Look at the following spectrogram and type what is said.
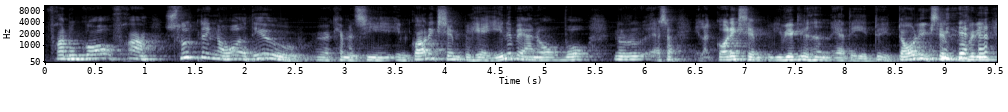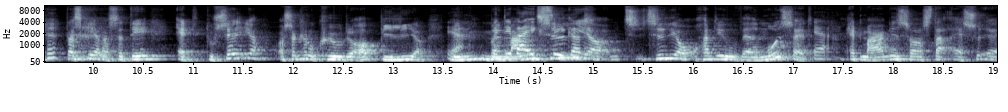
fra du går fra slutningen af året, det er jo, øh, kan man sige, en godt eksempel her i indeværende år, hvor, når du, altså, eller et godt eksempel, i virkeligheden er det et, et dårligt eksempel, fordi der sker der så det, at du sælger, og så kan du købe det op billigere. Ja, men det var ikke tidligere, tidligere år har det jo været modsat, Ja. at markedet så star- er,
